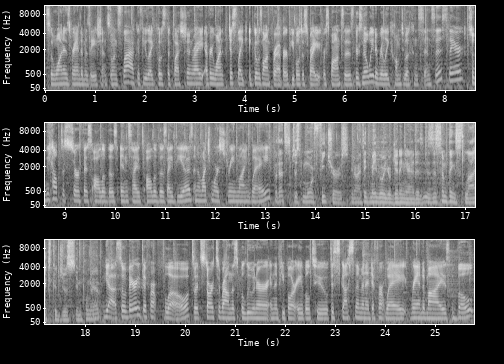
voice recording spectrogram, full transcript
So one is randomization. So in Slack, if you like post a question, right, everyone just like it goes on forever. People just write responses. There's no way to really come to a consensus there. So we help to surface all of those insights, all of those ideas in a much more streamlined way. But that's just more features. You know, I think maybe what you're getting at is, is this something Slack could just implement? Yeah, so very different flow. So it starts around this ballooner, and then people are able to discuss them in a different way, randomize, vote.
